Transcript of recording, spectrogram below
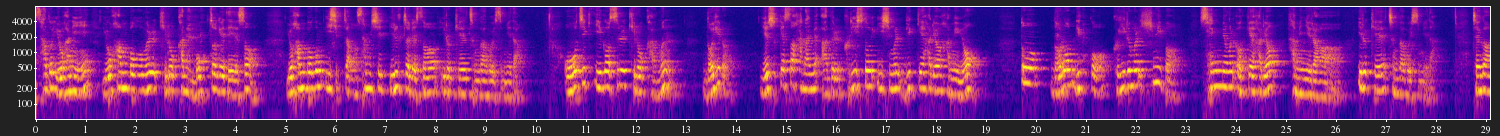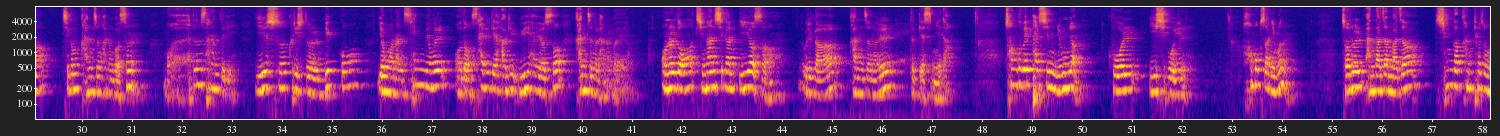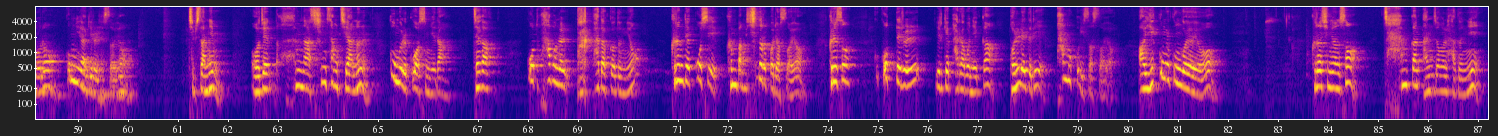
사도 요한이 요한복음을 기록한 목적에 대해서 요한복음 20장 31절에서 이렇게 증가하고 있습니다. 오직 이것을 기록함은 너희로 예수께서 하나님의 아들 그리스도이심을 믿게 하려 함이요. 또 너로 믿고 그 이름을 힘입어 생명을 얻게 하려 함이니라. 이렇게 증가하고 있습니다. 제가 지금 간증하는 것은 모든 사람들이 예수 그리스도를 믿고 영원한 생명을 얻어 살게 하기 위하여서 간증을 하는 거예요. 오늘도 지난 시간 이어서 우리가 간증을 듣겠습니다. 1986년 9월 25일 허 목사님은 저를 만나자마자 심각한 표정으로 꿈 이야기를 했어요. 집사님, 어제 너무나 심상치 않은 꿈을 꾸었습니다. 제가 꽃 화분을 딱 받았거든요. 그런데 꽃이 금방 시들어 버렸어요. 그래서 그 꽃대를 이렇게 바라보니까 벌레들이 파먹고 있었어요. 아, 이 꿈을 꾼 거예요. 그러시면서 잠깐 안정을 하더니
